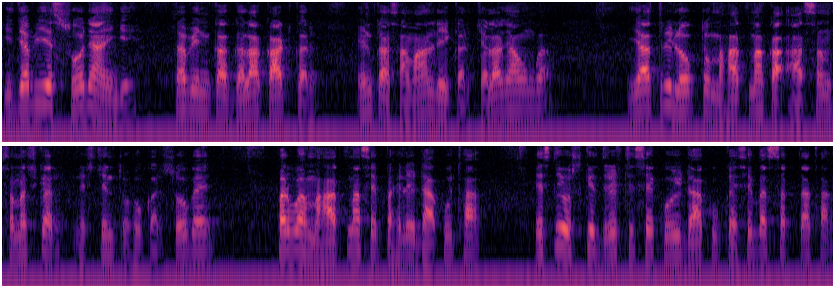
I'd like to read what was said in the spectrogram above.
कि जब ये सो जाएँगे, तब इनका गला काटकर इनका सामान लेकर चला जाऊँगा। यात्री लोग तो महात्मा का आश्रम समझकर निश्चिंत होकर सो गए, पर वह महात्मा से पहले डाकू था। इसलिए उसकी दृष्टि से कोई डाकू कैसे बच सकता था?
